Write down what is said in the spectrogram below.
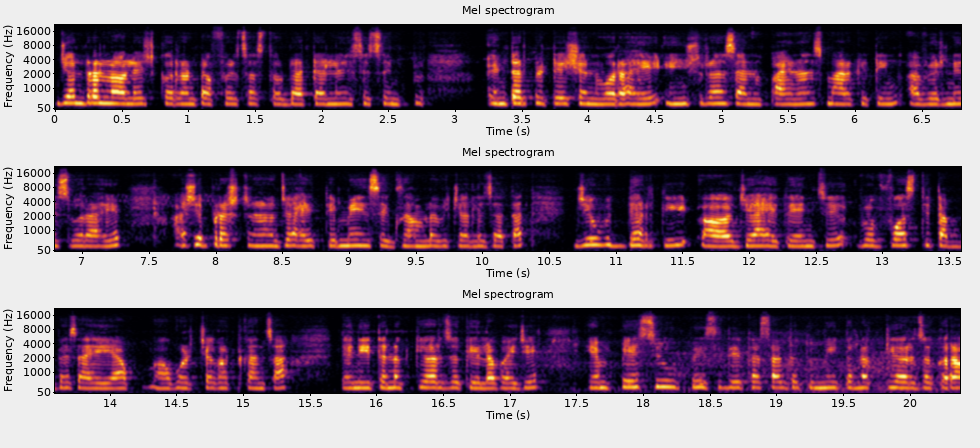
जनरल नॉलेज करंट अफेअर्स असतं. डाटा अनालिसिस इंटरप्रिटेशनवर आहे. इन्शुरन्स अँड फायनान्स मार्केटिंग अवेअरनेसवर आहे. असे प्रश्न जे आहेत ते मेन्स एक्झामला विचारले जातात. जे विद्यार्थी जे आहेत यांचे व्यवस्थित अभ्यास आहे या वरच्या घटकांचा त्यांनी इथं नक्की अर्ज केला पाहिजे. M P S C U P S C देत असाल तर तुम्ही इथं नक्की अर्ज करा.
